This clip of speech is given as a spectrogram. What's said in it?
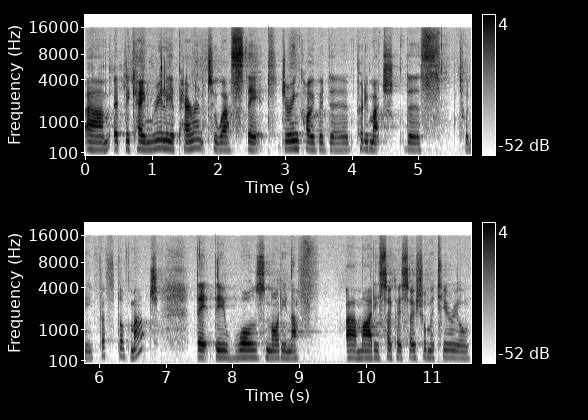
um, it became really apparent to us that during COVID, uh, pretty much this 25th of March, that there was not enough uh, Māori psychosocial material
